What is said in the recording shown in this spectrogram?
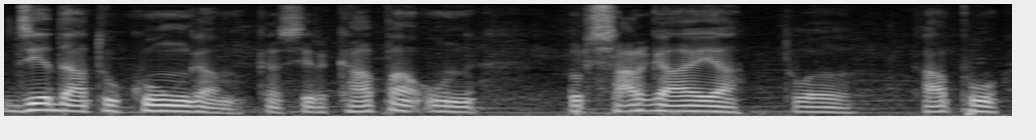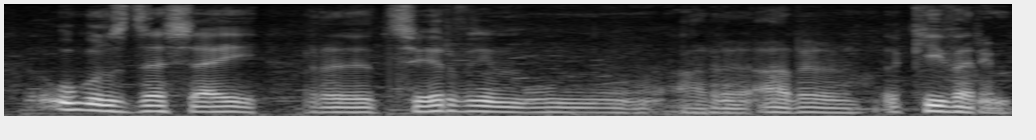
dziedātu kungam, kas ir kapā, un tur sargāja to kapu ugunsdzēsēji ar cirvim un ar, ar kiverim.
